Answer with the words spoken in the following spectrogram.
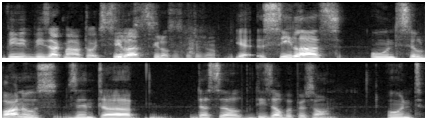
Wie, wie sagt man auf Deutsch? Silas. Silas ist richtig, ja. Ja, Silas und Silvanus sind äh, dassel dieselbe Person. Und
